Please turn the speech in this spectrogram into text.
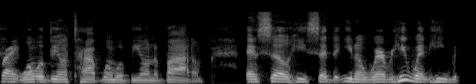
Right. One would be on top, one would be on the bottom. And so he said that you know wherever he went, he would,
